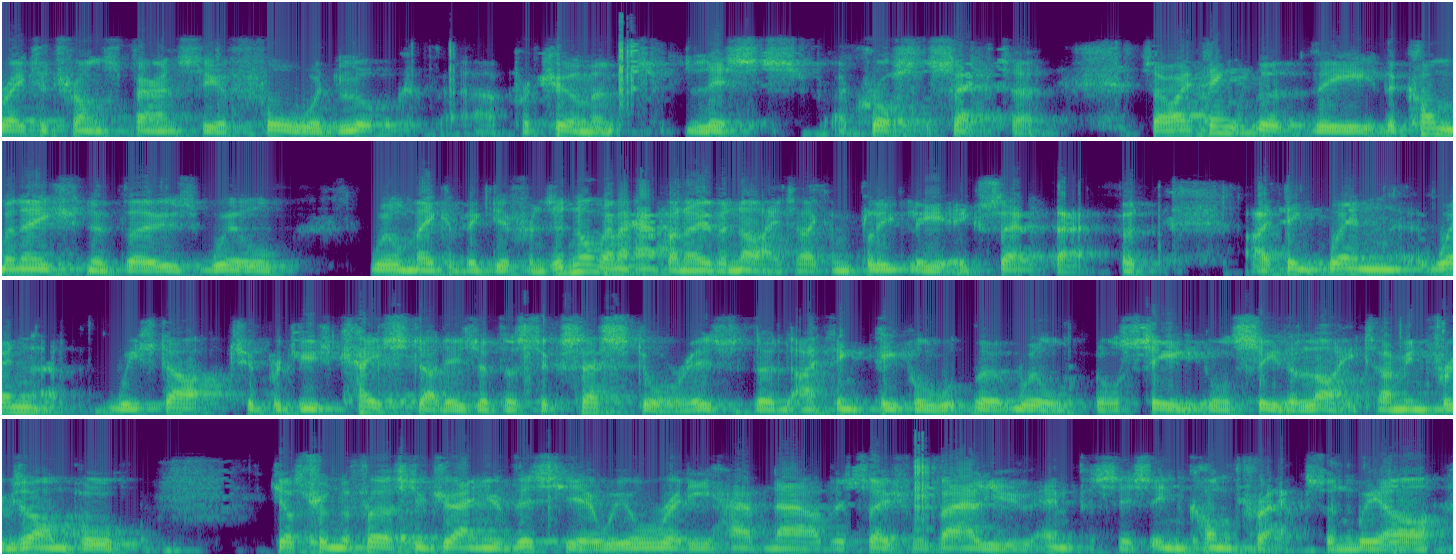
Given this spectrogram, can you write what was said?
greater transparency of forward look uh, procurement lists across the sector. So I think that the, the combination of those will will make a big difference. It's not going to happen overnight. I completely accept that. But I think when when we start to produce case studies of the success stories, that I think people will will see will see the light. I mean, for example, just from the 1st of January of this year, we already have now the social value emphasis in contracts, and we are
